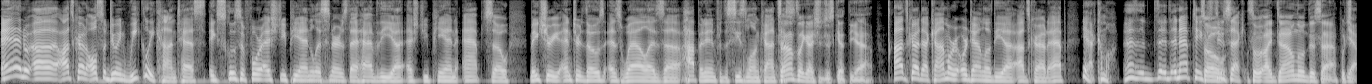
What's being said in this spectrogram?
And uh, Odds Crowd also doing weekly contests exclusive for SGPN listeners that have the uh, SGPN app. So make sure you enter those as well as uh, hopping in for the season long contest. Sounds like I should just get the app. oddscrowd.com or, or download the uh, Odds Crowd app. Yeah, come on. Uh, An app takes So two seconds. So I download this app, which Yeah.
